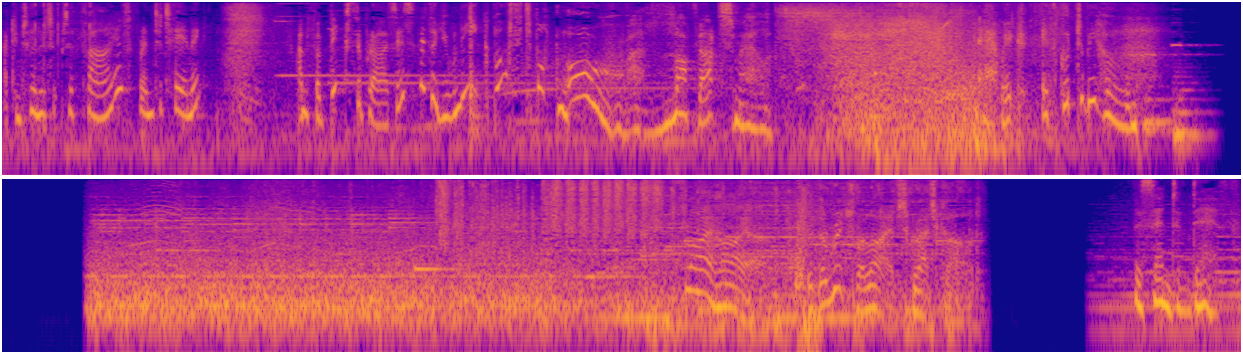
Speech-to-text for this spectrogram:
I can turn it up to five for entertaining. And for big surprises, there's a unique boost button. Oh, I love that smell. Airwick, it's good to be home. Fly higher with the Rich for Life scratch card. The scent of death.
